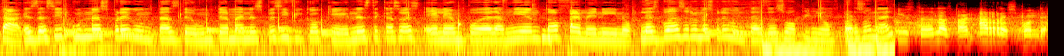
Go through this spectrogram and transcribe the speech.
tag, es decir, unas preguntas de un tema en específico que en este caso es el empoderamiento femenino. Les voy a hacer unas preguntas de su opinión personal y ustedes las van a responder.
